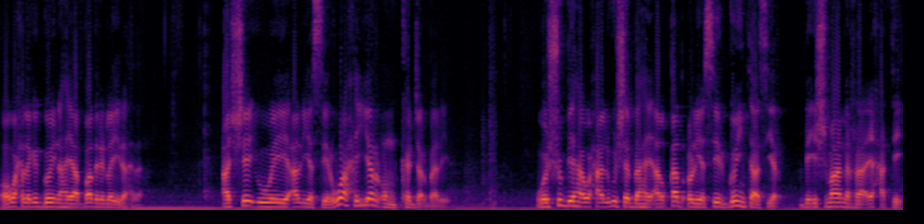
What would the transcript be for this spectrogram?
oo wax laga goynahayaa badri la yidhaahda. Ashay-u weeye alyasiir wax yar un ka jar baa layidhi wa shubiha waxaa lagu shabahay alqadcu lyasiir goyntaas yar biishmaami raa'ixati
